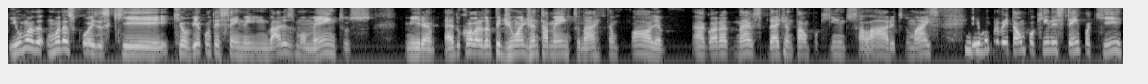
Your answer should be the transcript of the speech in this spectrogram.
E uma, uma das coisas que, que eu vi acontecendo em vários momentos, Mira, é do colaborador pedir um adiantamento, né? Então, olha, agora, né, se puder adiantar um pouquinho do salário e tudo mais. Uhum. E eu vou aproveitar um pouquinho desse tempo aqui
